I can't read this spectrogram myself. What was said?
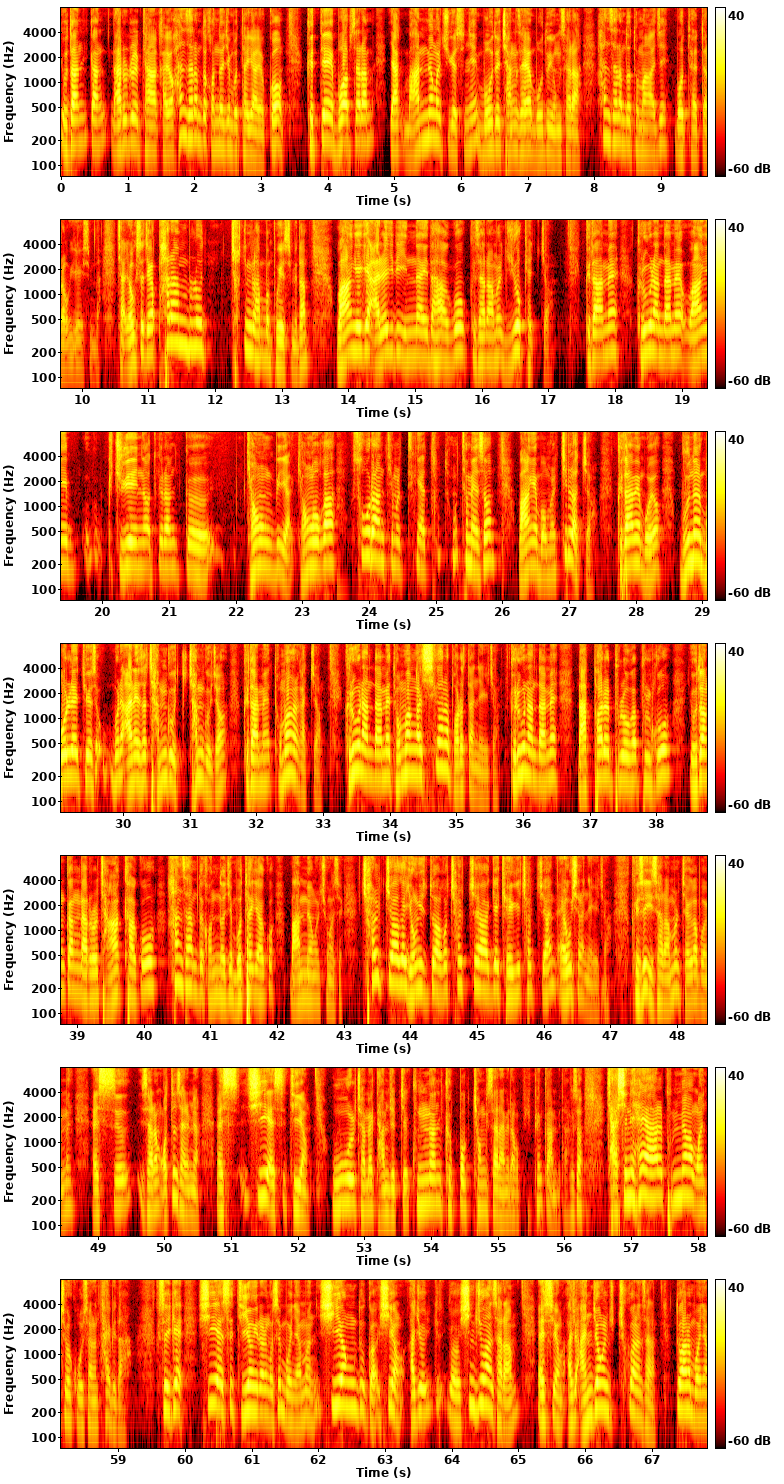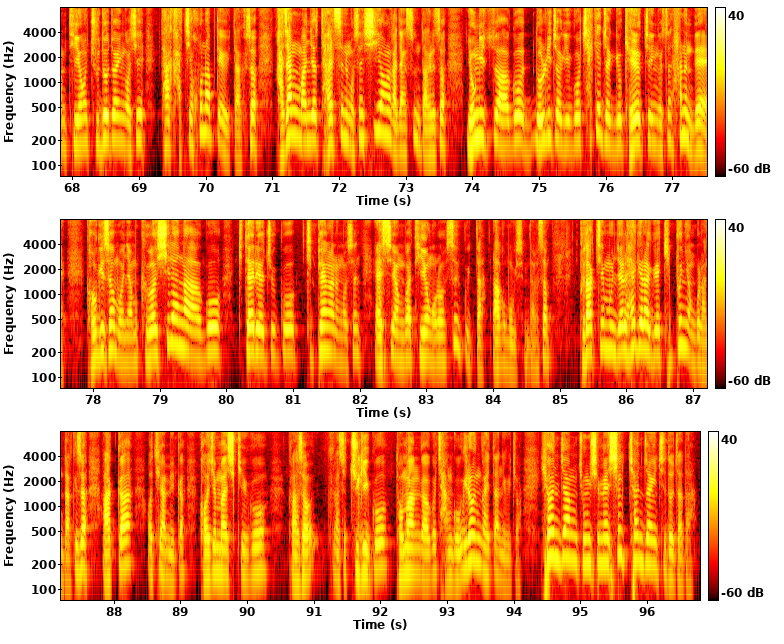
요단강 나루를 장악하여 한 사람도 건너지 못하게 하였고 그때 모압 사람 약 만 명을 죽였으니 모두 장사야 모두 용사라 한 사람도 도망하지 못하였더라고 얘기했습니다. 자 여기서 제가 파란불로 쳐진 걸 한번 보겠습니다. 왕에게 아랠 일이 있나이다 하고 그 사람을 유혹했죠. 그 다음에 그러고 난 다음에 왕의 그 주위에 있는 그런 그 경호비 경호가 소홀한 팀을 틈에, 틈에서 왕의 몸을 찔렀죠. 그 다음에 뭐요? 문을 몰래 뒤에서 문 안에서 잠그 잠그죠. 그 다음에 도망을 갔죠. 그러고 난 다음에 도망갈 시간을 벌었다는 얘기죠. 그러고 난 다음에 나팔을 불고, 요단강 나루를 장악하고 한 사람도 건너지 못하게 하고 만 명을 죽었어요. 철저하게 용의도하고 철저하게 계획이 철저한 에웃이라는 얘기죠. 그래서 이 사람을 제가 보면 S 이 사람 어떤 사람이냐 S, CSD형 우울 점액 담즙질 국난 극복형 사람이라고 평가합니다. 그래서 자신이 해야 할 분명한 원칙을 고수하는 타입이다. 그래서 이게 CSD형이라는 것은 뭐냐면 C형도 그 C형 아주 그 신중한 사람, S형 아주 안정을 추구하는 사람, 또 하나는 뭐냐면 D형은 주도적인 것이 다 같이 혼합되어 있다. 그래서 가장 먼저 잘 쓰는 것은 C형을 가장 쓴다. 그래서 용의주도하고 논리적이고 체계적이고 계획적인 것은 하는데 거기서 뭐냐면 그걸 실행하고 기다려주고 집행하는 것은 S형과 D형으로 쓰고 있다라고 보겠습니다. 그래서 부닥친 문제를 해결하기 위해 깊은 연구를 한다. 그래서 아까 어떻게 합니까? 거짓말 시키고 가서 가서 죽이고 도망가고 장고 이런 거 했다는 얘기죠. 현장 중심의 실천적인 지도자다.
